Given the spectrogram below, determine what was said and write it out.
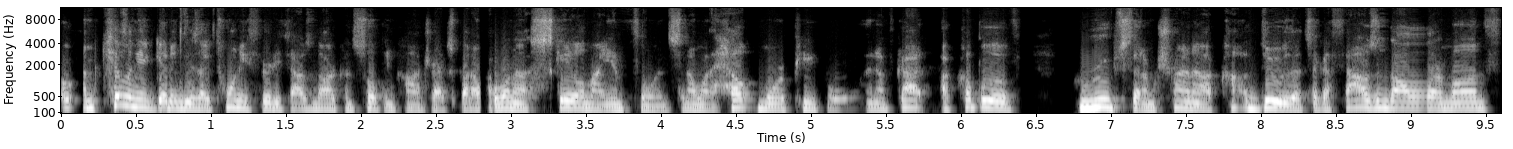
Oh, I'm killing it getting these like twenty, thirty thousand dollar consulting contracts, but I, want to scale my influence and I want to help more people. And I've got a couple of groups that I'm trying to do that's like a thousand dollar a month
